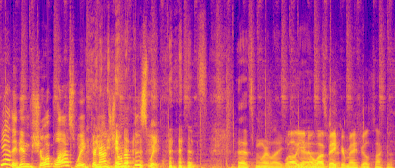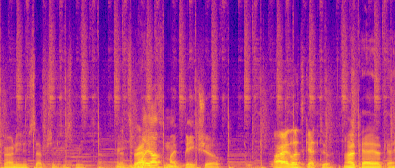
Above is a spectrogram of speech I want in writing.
Yeah, they didn't show up last week. They're not showing up this week. that's, that's more like. it. Well, you Yeah, know what? that's true. Baker Mayfield's not going to throw any interceptions this week. So. That's You right. Lay off of my bake show. All right, let's get to it. Okay, okay.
